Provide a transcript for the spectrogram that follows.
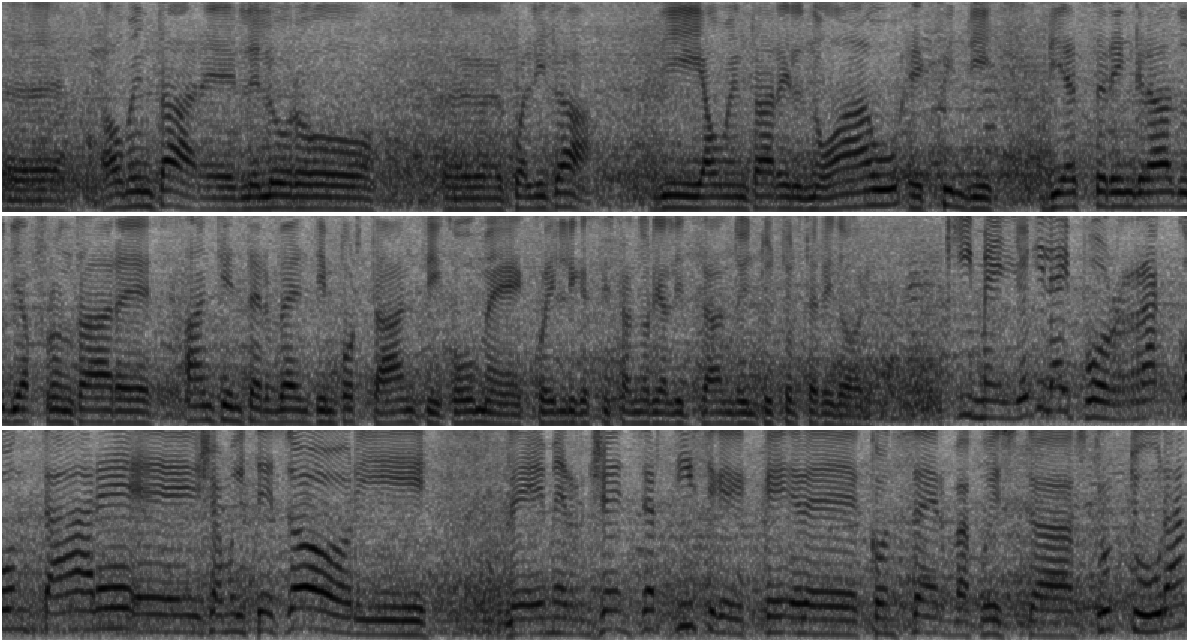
eh, aumentare le loro eh, qualità, di aumentare il know-how e quindi di essere in grado di affrontare anche interventi importanti come quelli che si stanno realizzando in tutto il territorio. Chi meglio di lei può raccontare eh, diciamo, i tesori, le emergenze artistiche che eh, conserva questa struttura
